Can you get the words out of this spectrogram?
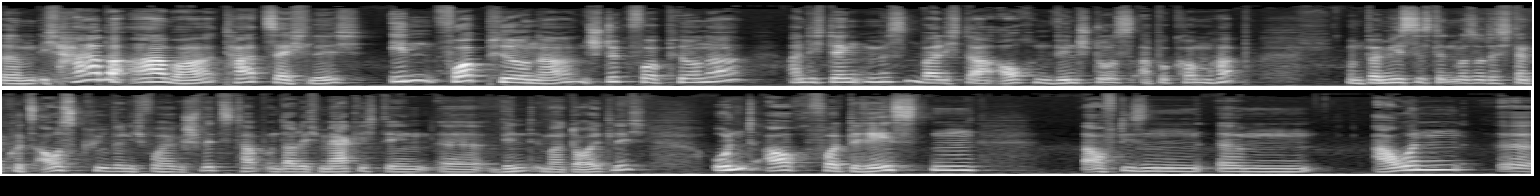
ähm, ich habe aber tatsächlich in vor Pirna, ein Stück vor Pirna, an dich denken müssen, weil ich da auch einen Windstoß abbekommen habe. Und bei mir ist es dann immer so, dass ich dann kurz auskühle, wenn ich vorher geschwitzt habe und dadurch merke ich den äh, Wind immer deutlich. Und auch vor Dresden auf diesen ähm, Auen äh,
